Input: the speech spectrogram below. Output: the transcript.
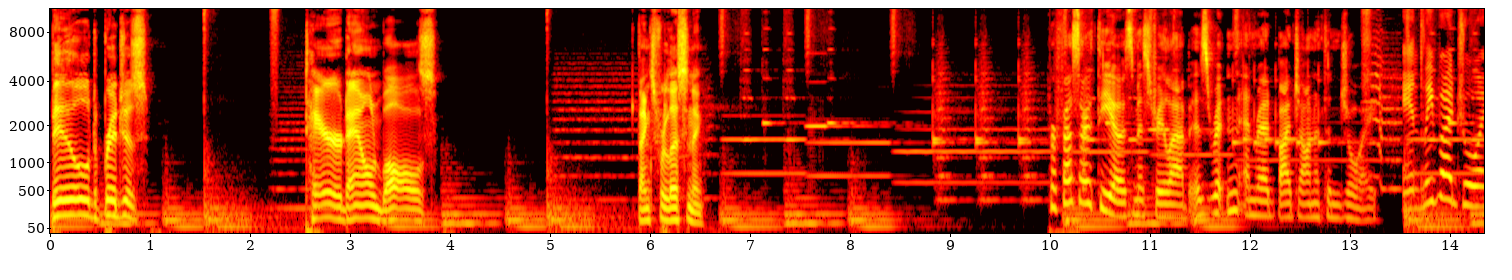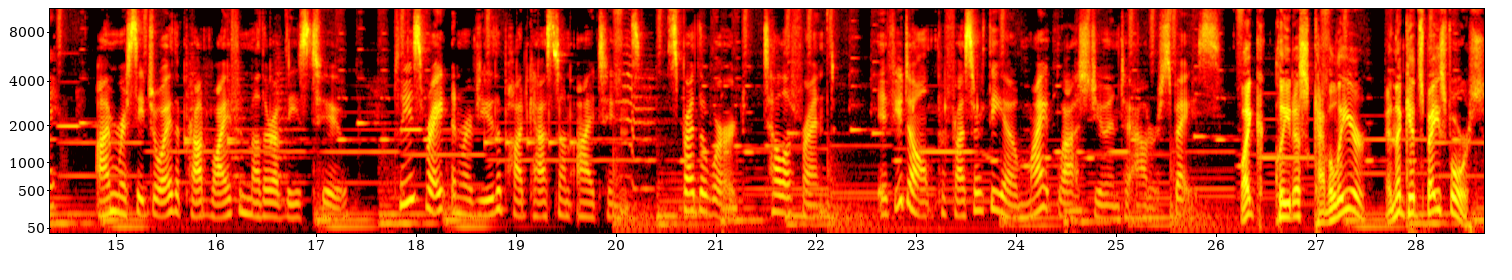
Build bridges. Tear down walls. Thanks for listening. Professor Theo's Mystery Lab is written and read by Jonathan Joy. And Levi Joy. I'm Rissy Joy, the proud wife and mother of these two. Please rate and review the podcast on iTunes. Spread the word. Tell a friend. If you don't, Professor Theo might blast you into outer space. Like Cletus Cavalier and the Kid Space Force,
